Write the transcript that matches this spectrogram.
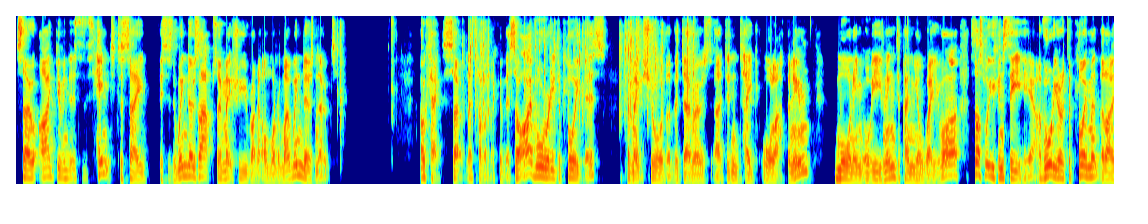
So I've given this, this hint to say this is a Windows app, so make sure you run it on one of my Windows nodes. Okay, so let's have a look at this. So I've already deployed this to make sure that the demos uh, didn't take all afternoon morning or evening, depending on where you are. So that's what you can see here. I've already got a deployment that I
